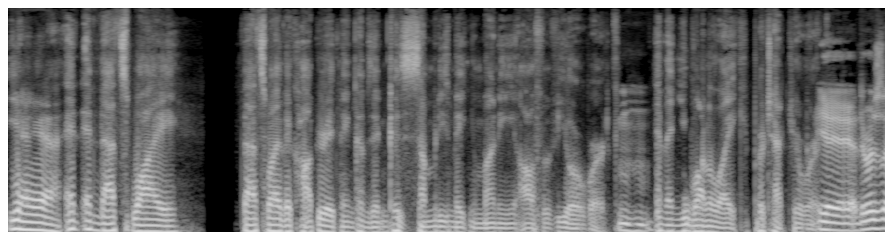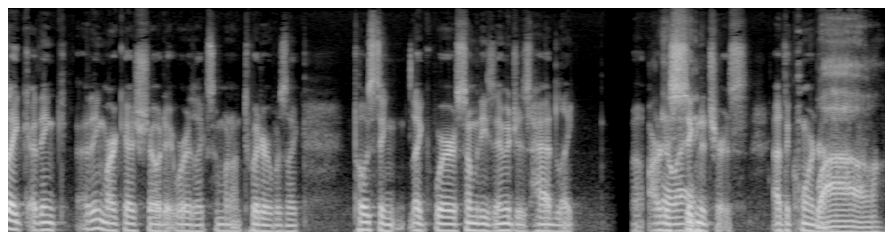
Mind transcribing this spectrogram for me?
Yeah, yeah, and and that's why, that's why the copyright thing comes in because somebody's making money off of your work, Mm-hmm. and then you want to like protect your work. Yeah, yeah, yeah. There was like I think I think Marques showed it where like someone on Twitter was like posting like where some of these images had like uh, artist way. signatures at the corner Wow.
